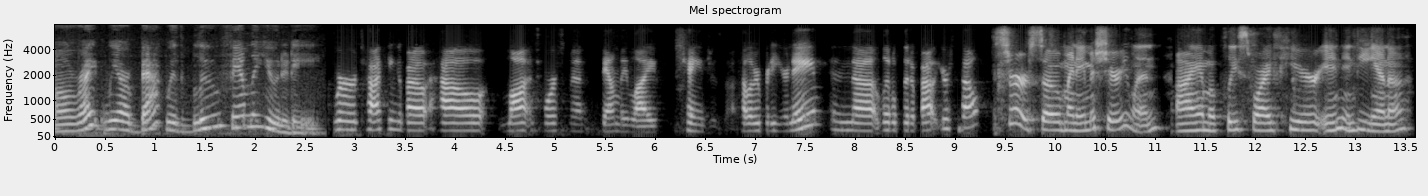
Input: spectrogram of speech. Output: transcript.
All right, we are back with Blue Family Unity. We're talking about how law enforcement family life changes tell everybody your name and a little bit about yourself? Sure. So, my name is Cherilyn. I am a police wife here in Indiana.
